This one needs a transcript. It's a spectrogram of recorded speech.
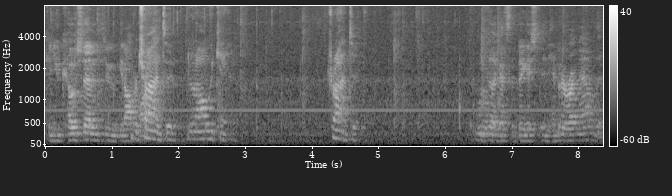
Can you coach them to get off? We're trying to doing all we can. Trying to. Do you feel like that's the biggest inhibitor right now, that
